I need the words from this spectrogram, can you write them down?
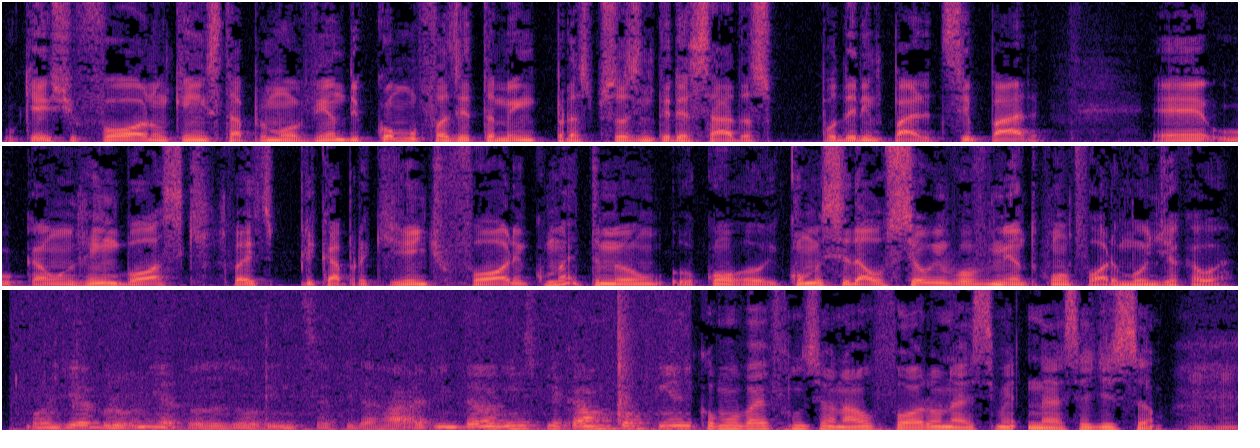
o que é este fórum, quem está promovendo e como fazer também para as pessoas interessadas poderem participar. É o Cauã Remboski, que vai explicar para a gente o fórum e como, é também, como se dá o seu envolvimento com o fórum. Bom dia, Cauã. Bom dia, Bruno, e a todos os ouvintes aqui da rádio. Então, eu vim explicar um pouquinho de como vai funcionar o fórum nessa, nessa edição. Uhum.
